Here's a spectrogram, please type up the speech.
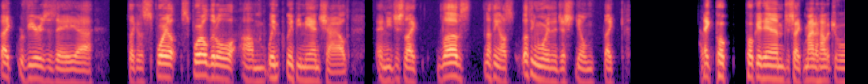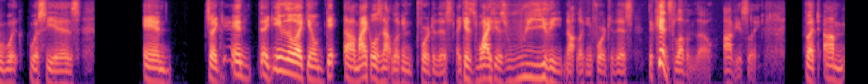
like reveres as a uh, like a spoiled spoiled little um wimp, wimpy man child, and he just like loves nothing else, nothing more than just you know like like poke poke at him, just like remind him how much of a wuss he is, and it's like and like even though like you know uh, Michael is not looking forward to this, like his wife is really not looking forward to this. The kids love him though, obviously. But um,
